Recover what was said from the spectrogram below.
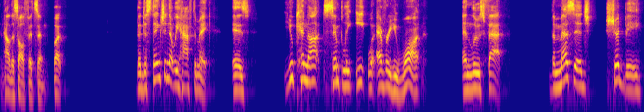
and how this all fits in. But the distinction that we have to make is you cannot simply eat whatever you want and lose fat. The message should be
